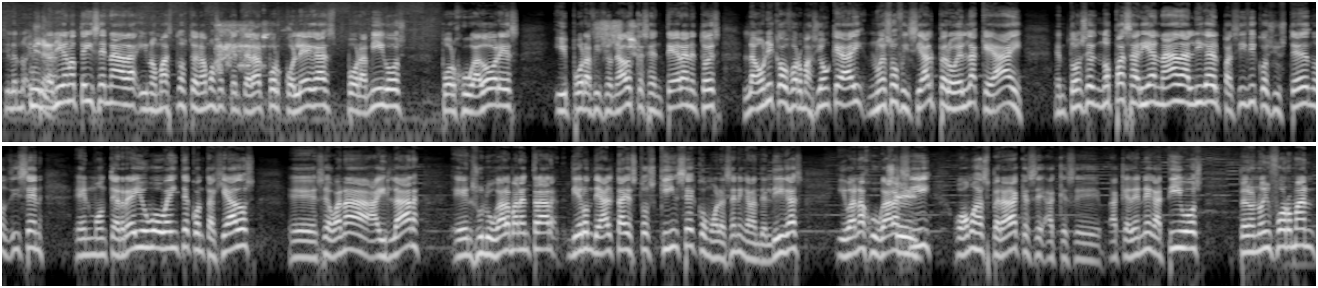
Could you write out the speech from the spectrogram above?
si la, si Mira. la liga no te dice nada y nomás nos tenemos que enterar por colegas, por amigos, por jugadores y por aficionados que se enteran, entonces la única información que hay no es oficial, pero es la que hay. Entonces no pasaría nada Liga del Pacífico si ustedes nos dicen en Monterrey hubo 20 contagiados, eh, se van a aislar, en su lugar van a entrar, dieron de alta estos 15 como lo hacen en Grandes Ligas y van a jugar Sí. así o vamos a esperar a que se a que se a que den negativos, pero no informan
